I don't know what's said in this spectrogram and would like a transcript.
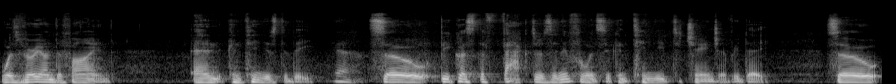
was very undefined and continues to be. Yeah. So, because the factors and influence it continue to change every day. So,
